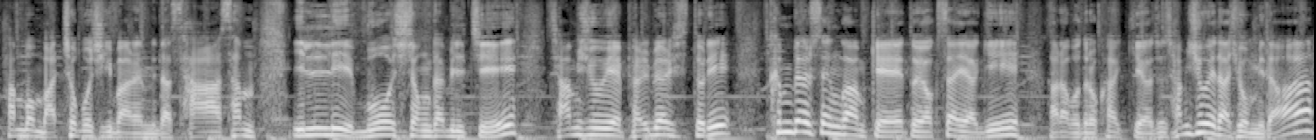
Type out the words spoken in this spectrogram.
한번 맞춰보시기 바랍니다. 4312 무엇이 정답일지 잠시 후에 별별 히스토리 큰별쌤과 함께 또 역사 이야기 알아보도록 할게요. 저 잠시 후에 다시 옵니다.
